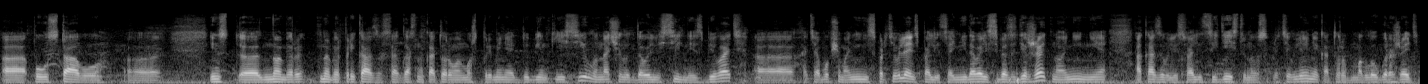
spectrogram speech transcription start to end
а, по уставу э, инст- э, номер, номер приказа, согласно которому он может применять дубинки и силу, начал их довольно сильно избивать. а, Хотя, в общем, они не сопротивлялись полиции, они не давали себя задержать, но они не оказывали с полицией действенного сопротивления, которое могло угрожать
